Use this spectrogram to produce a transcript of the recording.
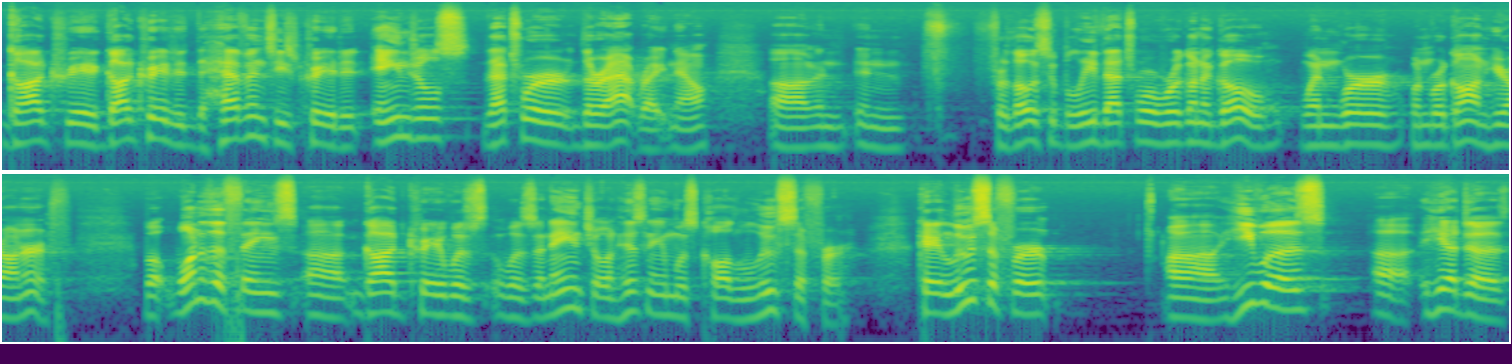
God created, God created the heavens, He's created angels. That's where they're at right now. Uh, and, and for those who believe that's where we're going to go when we're, when we're gone here on earth. But one of the things uh, God created was, was an angel, and his name was called Lucifer. Okay, Lucifer, uh, he was, uh, he had to,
